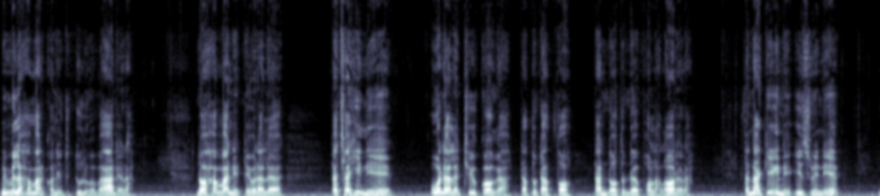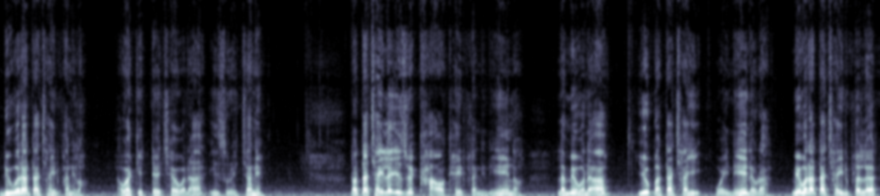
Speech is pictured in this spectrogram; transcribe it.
မေမေလေဟမတ်ခနေတူလောဘာတဲ့လားတော့ဟမတ်နေတေဝရလေတချာဟီနေအိုဒါလေထီကောကတတုတတောတန်တော်တဖောလာလောတဲ့လားတနာကိနေဣသရေနေဒီဝရတချိုင်ဖာနေလောအဝကိတချေဝရဣဇရေချာနေတော့တချိုင်လေဣဇရေခါခိတ်ဖလနေနေ နော်လမေဝရယူပါတချိုင်ဝိနေတော့ရာမေဝရတချိုင်ဖလလေတ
